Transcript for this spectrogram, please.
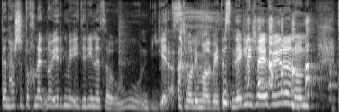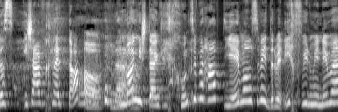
dann hast du doch nicht noch irgendwie in dir rein so, uh, und jetzt ja. hole ich mal wieder das Negligé führen und das ist einfach nicht da. Nein. Und manchmal denke ich, kommt es überhaupt jemals wieder? Weil ich fühle mich nicht mehr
